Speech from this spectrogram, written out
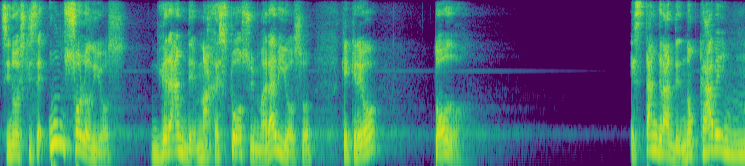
sino existe un solo Dios, grande, majestuoso y maravilloso, que creó todo. Es tan grande, no cabe en,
